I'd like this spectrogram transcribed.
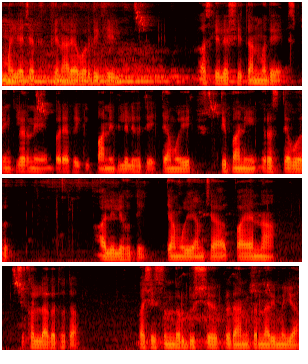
मैयाच्या किनाऱ्यावर देखील असलेल्या शेतांमध्ये स्प्रिंकलरने बऱ्यापैकी पाणी दिलेले होते. त्यामुळे ते पाणी रस्त्यावर आलेले होते. त्यामुळे आमच्या पायांना चिखल लागत होता. अशी सुंदर दृश्य प्रदान करणारी मैया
